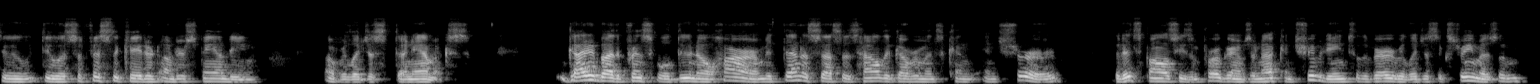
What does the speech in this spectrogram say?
to do a sophisticated understanding of religious dynamics. Guided by the principle do no harm, it then assesses how the governments can ensure that its policies and programs are not contributing to the very religious extremism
